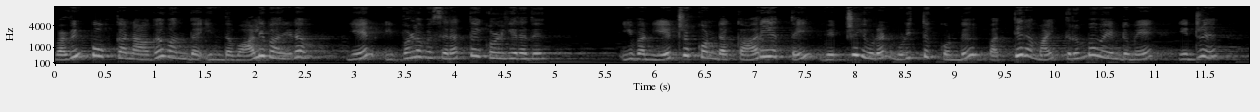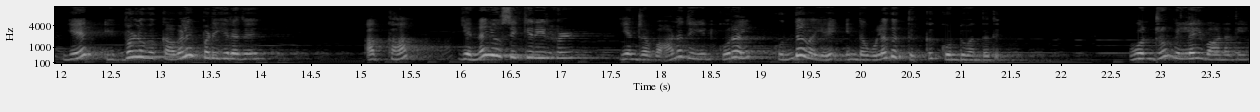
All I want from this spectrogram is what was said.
வழிப்போக்கனாக வந்த இந்த வாலிபனிடம் ஏன் இவ்வளவு சிரத்தை கொள்கிறது? இவன் ஏற்றுக்கொண்ட காரியத்தை வெற்றியுடன் முடித்துக்கொண்டு பத்திரமாய் திரும்ப வேண்டுமே என்று ஏன் இவ்வளவு கவலைப்படுகிறது? அக்கா என்ன யோசிக்கிறீர்கள்? என்ற வானதியின் குரல் குந்தவையை இந்த உலகத்திற்கு கொண்டு வந்தது. ஒன்றும் இல்லை வானதி.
